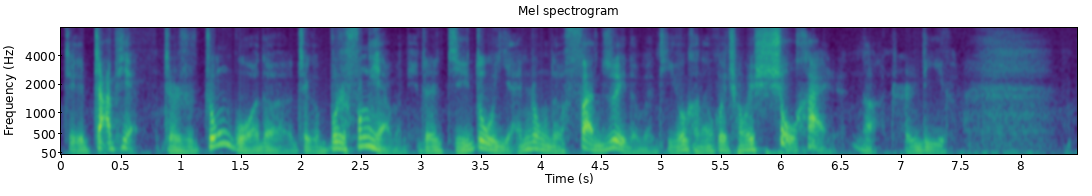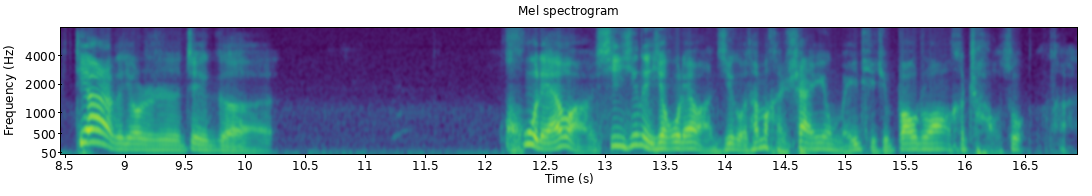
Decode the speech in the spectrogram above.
这个诈骗，这是中国的这个不是风险问题，这是极度严重的犯罪的问题，有可能会成为受害人啊。这是第一个。第二个就是这个互联网新兴的一些互联网机构，他们很善于用媒体去包装和炒作啊。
